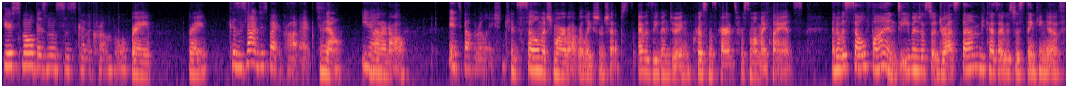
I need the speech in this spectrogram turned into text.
your small business is going to crumble Right. Right. because it's not just about your product. No. You know, Not at all. it's about the relationship. It's so much more about relationships. I was even doing Christmas cards for some of my clients. And it was so fun to even just address them because I was just thinking of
